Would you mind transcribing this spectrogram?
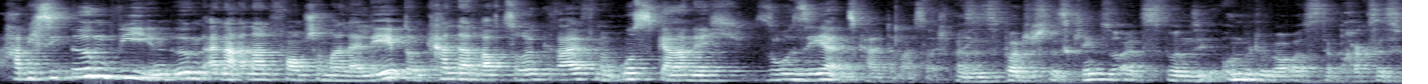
habe ich sie irgendwie in irgendeiner anderen Form schon mal erlebt und kann darauf zurückgreifen und muss gar nicht so sehr ins kalte Wasser springen. Also es praktisch, das klingt so, als würden Sie unmittelbar aus der Praxis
